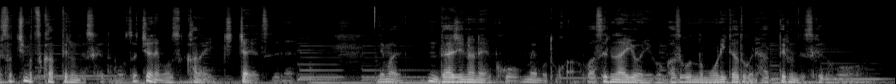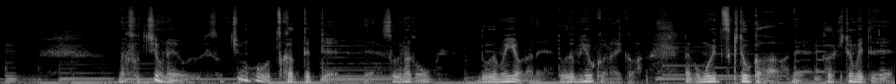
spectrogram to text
そっちも使ってるんですけども、そっちはね、もうかなりちっちゃいやつでね。で、まあ、大事なね、こう、メモとか忘れないようにこうパソコンのモニターとかに貼ってるんですけども、なんかそっちをね、そっちの方を使ってって、ね、そういうなんか、どうでもいいようなね、どうでもよくはないか。なんか思いつきとかね、書き留めて、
